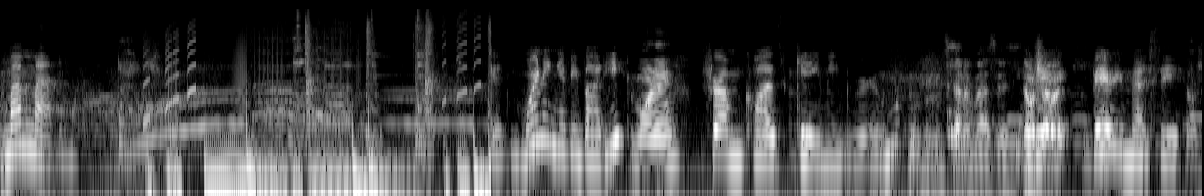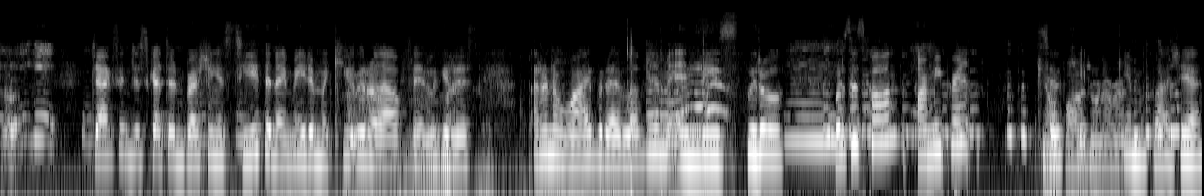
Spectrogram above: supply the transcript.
Mama. Good morning, everybody. Good morning. From Khoa's gaming room. it's kind of messy. Don't show it. Very messy. Don't show it. Jackson just got done brushing his teeth and I made him a cute little outfit. Look at this. I don't know why, but I love him in these little, what is this called? Army print? Camouflage so or whatever. Camouflage, yeah.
